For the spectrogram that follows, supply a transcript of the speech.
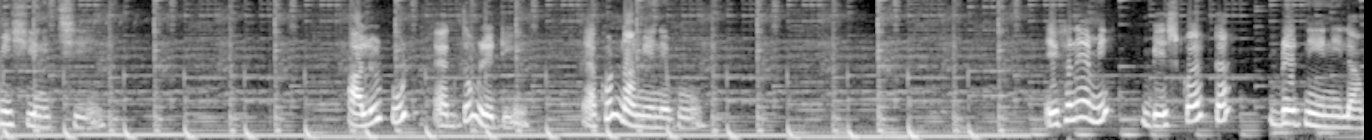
মিশিয়ে নিচ্ছি। আলুর পুর একদম রেডি এখন নামিয়ে নেব। এখানে আমি বেশ কয়েকটা ব্রেড নিয়ে নিলাম।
